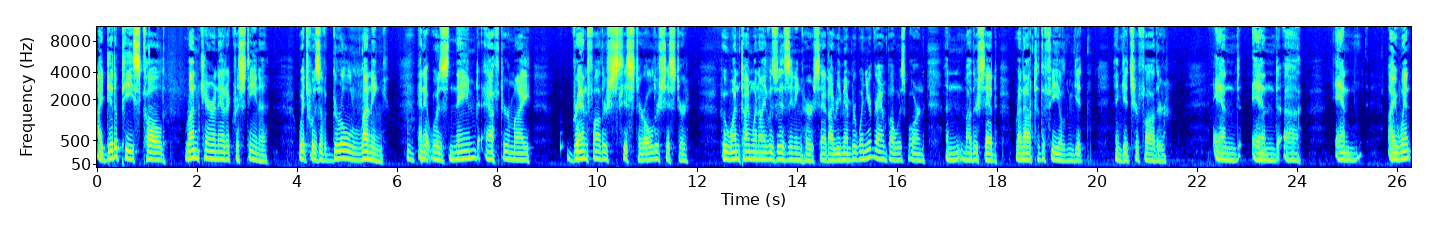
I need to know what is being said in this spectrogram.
I did a piece called Run Karenetta Christina, which was of a girl running, hmm. and it was named after my grandfather's sister, older sister, who one time when I was visiting her said, I remember when your grandpa was born. And mother said, run out to the field and get and get your father. And and uh, and I went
